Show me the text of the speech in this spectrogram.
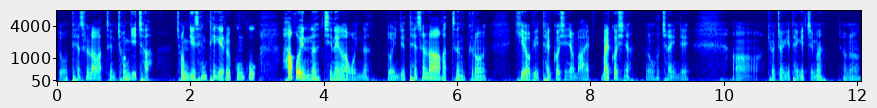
또 테슬라 같은 전기차 전기 생태계를 꿈꾸 하고 있는 진행하고 있는 또 이제 테슬라 같은 그런 기업이 될 것이냐 말, 말 것이냐 그런 후차 이제 어, 결정이 되겠지만 저는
